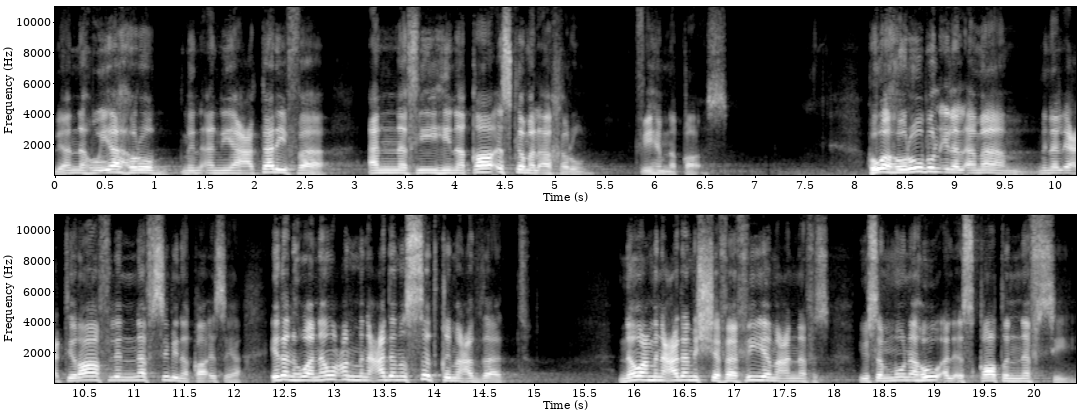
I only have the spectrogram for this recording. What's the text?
لأنه يهرب من أن يعترف أن فيه نقائص كما الآخرون. فيهم نقائص. هو هروب إلى الأمام من الاعتراف للنفس بنقائصها. اذا هو نوع من عدم الصدق مع الذات. نوع من عدم الشفافية مع النفس. يسمونه الإسقاط النفسي.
